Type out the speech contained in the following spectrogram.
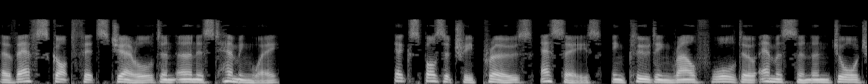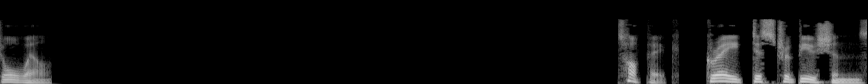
of F. Scott Fitzgerald and Ernest Hemingway. Expository prose, essays, including Ralph Waldo Emerson and George Orwell. Topic: Grade distributions.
